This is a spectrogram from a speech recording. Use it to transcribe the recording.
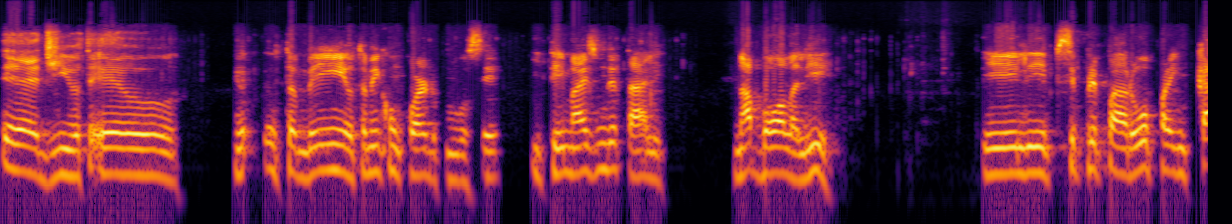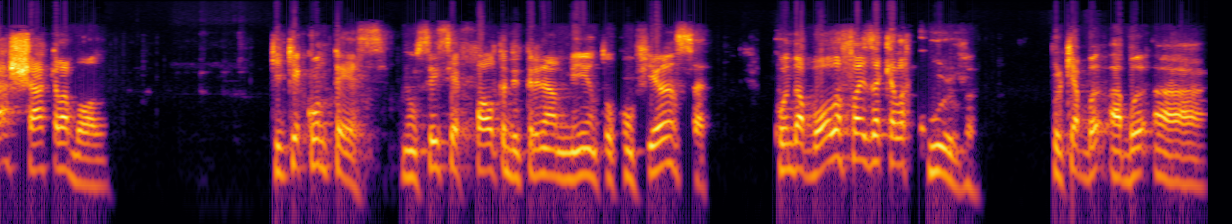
É, Dinho, eu, eu, eu, também, eu também concordo com você. E tem mais um detalhe. Na bola ali, ele se preparou para encaixar aquela bola. O que, que acontece? Não sei se é falta de treinamento ou confiança, quando a bola faz aquela curva, porque a, a, a,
